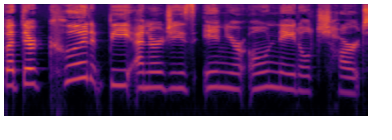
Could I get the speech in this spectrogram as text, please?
but there could be energies in your own natal chart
